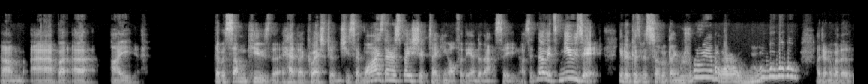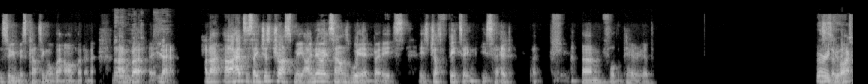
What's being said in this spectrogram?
Um, uh, but uh, I there were some cues that Heather questioned. She said, Why is there a spaceship taking off at the end of that scene? I said, No, it's music, you know, because it was sort of going. I don't know whether Zoom is cutting all that off. I don't know. No, um, but yeah. And I, I had to say, just trust me. I know it sounds weird, but it's it's just fitting, he said, um, for the period. Very good. Right,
